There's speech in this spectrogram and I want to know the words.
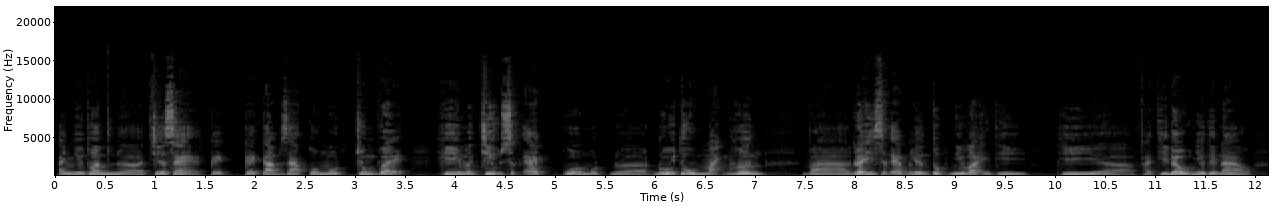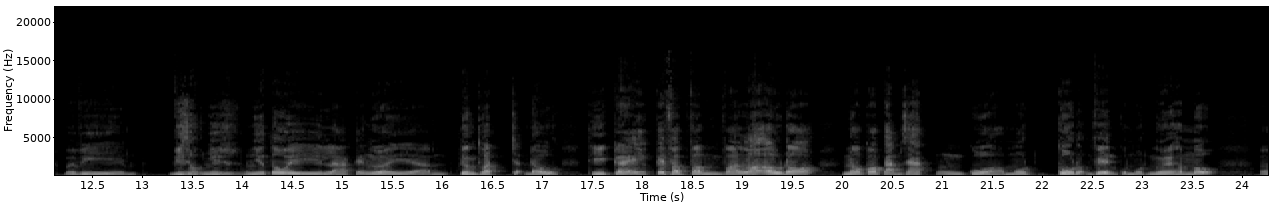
anh Như Thuần uh, chia sẻ cái cái cảm giác của một trung vệ khi mà chịu sức ép của một uh, đối thủ mạnh hơn và gây sức ép liên tục như vậy thì thì ờ, phải thi đấu như thế nào? Bởi vì ví dụ như như tôi là cái người tường thuật trận đấu thì cái cái phập phồng và lo âu đó nó có cảm giác ừ, của một cổ động viên của một người hâm mộ. Uh,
